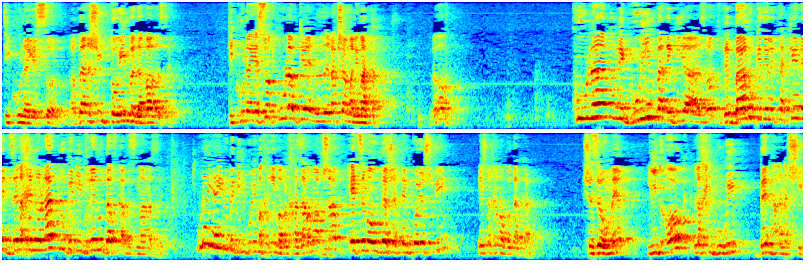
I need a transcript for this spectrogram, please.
תיקון היסוד. הרבה אנשים טועים בדבר הזה. תיקון היסוד כולם כן, זה רק שם למטה. לא. כולנו נגועים בנגיעה הזאת, ובאנו כדי לתקן את זה, לכן נולדנו ונבראנו דווקא בזמן הזה. אולי היינו בגלגולים אחרים, אבל חזרנו עכשיו, עצם העובדה שאתם פה יושבים, יש לכם עבודה כאן. שזה אומר לדאוג לחיבורים בין האנשים,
